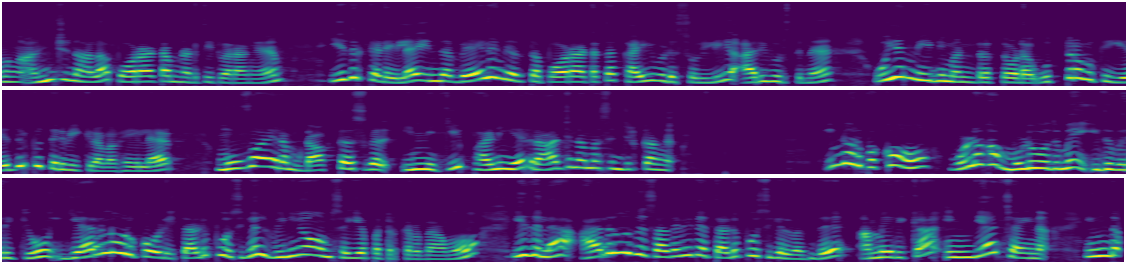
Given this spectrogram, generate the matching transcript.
அவங்க அஞ்சு நாளாக போராட்டம் நடத்திட்டு வராங்க. இதற்கிடையில் இந்த வேலை நிறுத்த போராட்டத்தை கைவிட சொல்லி அறிவுறுத்தின உயர் நீதிமன்றத்தோட உத்தரவுக்கு எதிர்ப்பு தெரிவிக்கிற வகையில் மூவாயிரம் டாக்டர்ஸ்கள் இன்னைக்கு பணியை ராஜினாமா செஞ்சுருக்காங்க. இன்னொரு பக்கம் உலகம் முழுவதுமே இது வரைக்கும் இரநூறு கோடி தடுப்பூசிகள் விநியோகம் செய்யப்பட்டிருக்கிறதாவும் இதில் அறுபது சதவீத தடுப்பூசிகள் வந்து அமெரிக்கா இந்தியா சைனா இந்த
